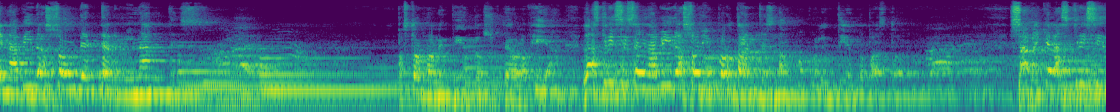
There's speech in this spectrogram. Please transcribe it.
en la vida son determinantes. Pastor, no le entiendo su teología. Las crisis en la vida son importantes. Tampoco le entiendo, pastor. ¿Sabe que las crisis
